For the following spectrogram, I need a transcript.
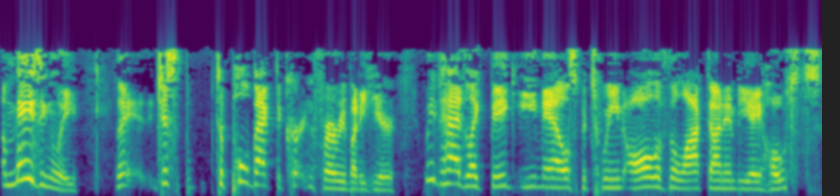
amazingly, just to pull back the curtain for everybody here, we've had like big emails between all of the Locked On NBA hosts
